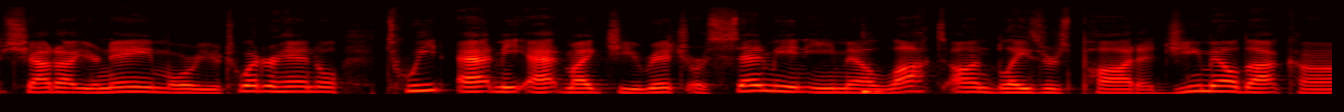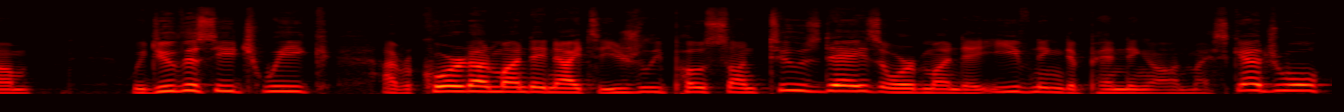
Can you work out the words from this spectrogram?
shout out your name or your Twitter handle? Tweet at me at Mike G. Rich or send me an email lockedonblazerspod at gmail.com. We do this each week. I record it on Monday nights. I usually post on Tuesdays or Monday evening, depending on my schedule.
